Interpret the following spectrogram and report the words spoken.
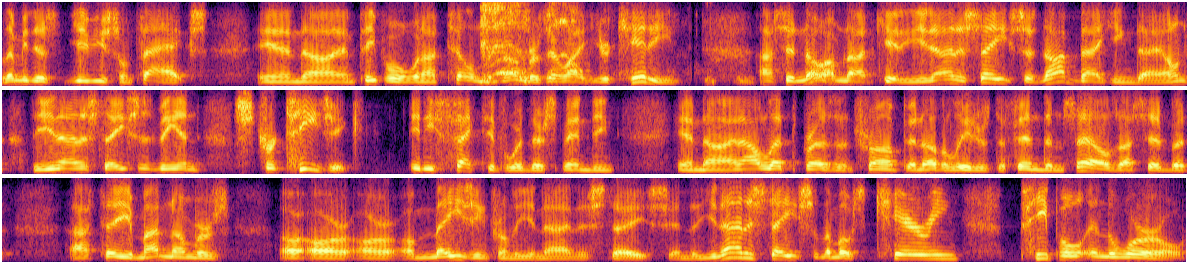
let me just give you some facts. And uh, and people, when I tell them the numbers, they're like, "You're kidding." I said, "No, I'm not kidding. The United States is not backing down. The United States is being strategic and effective with their spending." And uh, and I'll let President Trump and other leaders defend themselves. I said, but I tell you, my numbers are, are, are amazing from the United States. And the United States are the most caring people in the world.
